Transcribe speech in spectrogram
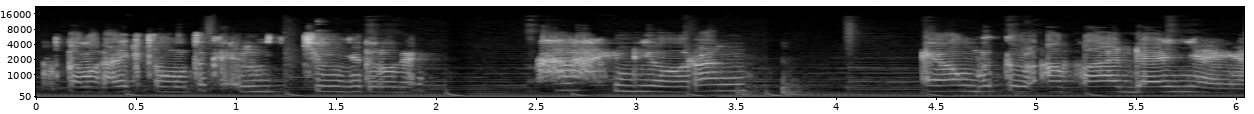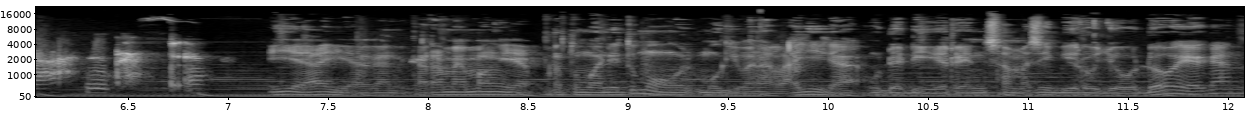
pertama kali ketemu tuh kayak lucu gitu loh kayak, hah ini orang emang betul apa adanya ya gitu. Ya. Iya iya kan karena memang ya pertemuan itu mau mau gimana lagi kak udah di arrange sama si biro jodoh ya kan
